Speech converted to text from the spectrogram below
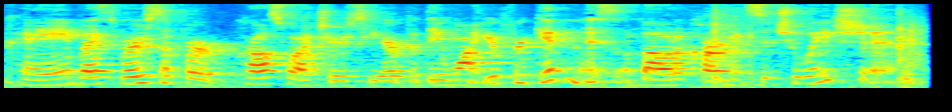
okay? Vice versa for cross watchers here, but they want your forgiveness about a karmic situation.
